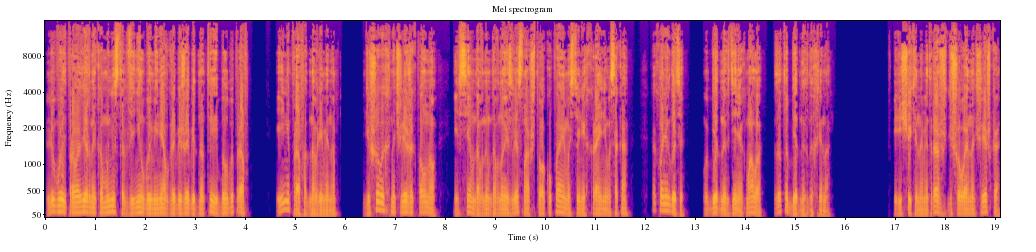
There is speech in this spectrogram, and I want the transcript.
Любой правоверный коммунист обвинил бы меня в грабеже бедноты и был бы прав. И не прав одновременно. Дешевых ночлежек полно, и всем давным-давно известно, что окупаемость у них крайне высока. Как в анекдоте. У бедных денег мало, зато бедных до хрена. В пересчете на метраж дешевая ночлежка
